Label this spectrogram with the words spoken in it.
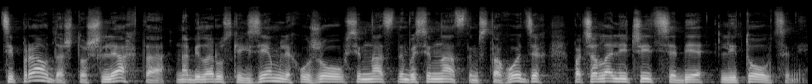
Ці праўда, што шляхта на беларускіх землях ужо ў 17-18 стагоддзях пачала лічыць сябе літоўцамі.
